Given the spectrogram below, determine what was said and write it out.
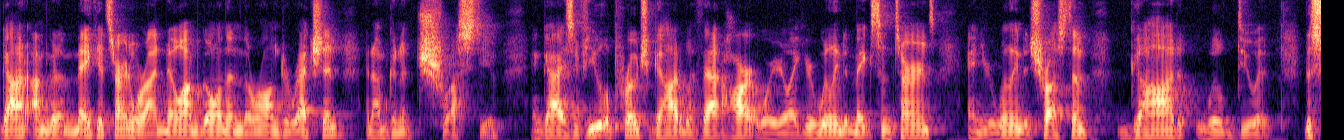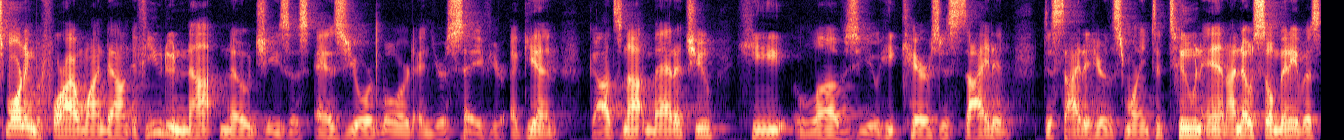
God, I'm going to make a turn where I know I'm going in the wrong direction and I'm going to trust you. And guys, if you approach God with that heart where you're like, you're willing to make some turns and you're willing to trust Him, God will do it. This morning, before I wind down, if you do not know Jesus as your Lord and your Savior, again, God's not mad at you. He loves you. He cares. Decided, decided here this morning to tune in. I know so many of us,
